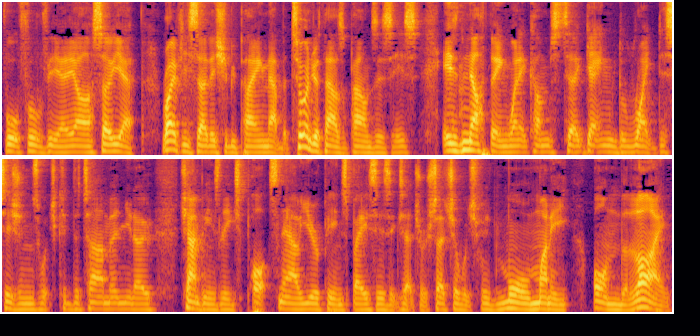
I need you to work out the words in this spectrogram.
for for VAR. So yeah, rightfully so, they should be paying that. But two hundred thousand pounds is is is nothing when it comes to getting the right decisions, which could determine you know Champions League's pots now, European spaces, etc., etc., which with more money on the line.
